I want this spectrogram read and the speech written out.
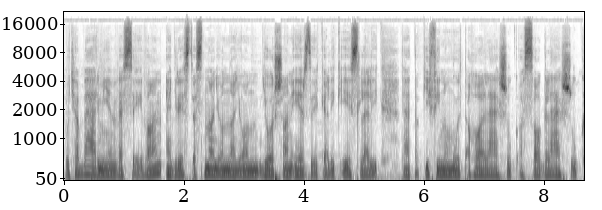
hogyha bármilyen veszély van, egyrészt ezt nagyon-nagyon gyorsan érzékelik, észlelik. Tehát a kifinomult a hallásuk, a szaglásuk,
